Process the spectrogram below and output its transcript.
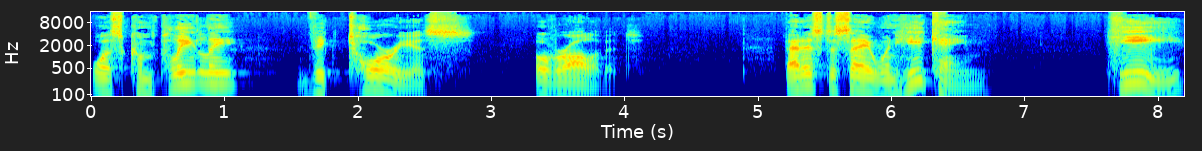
was completely victorious over all of it. That is to say, when he came, he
